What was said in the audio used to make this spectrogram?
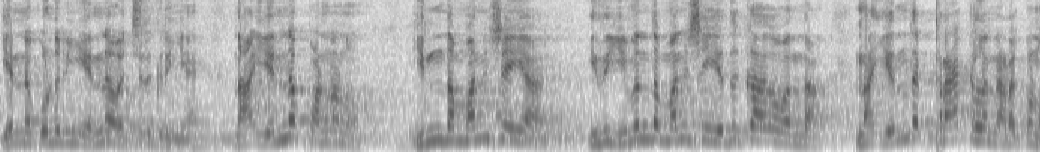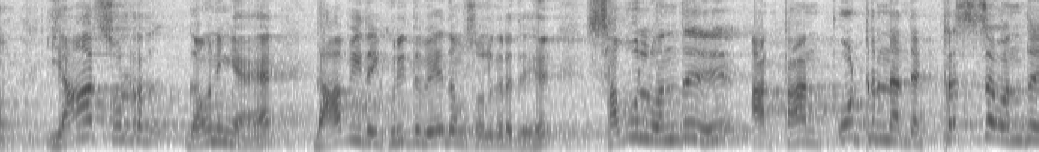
என்னை கொண்டு நீங்க என்ன வச்சிருக்கிறீங்க? நான் என்ன பண்ணணும்? இந்த மனுஷன் யார்? இது இவந்த மனுஷன் எதுக்காக வந்தான்? நான் எந்த ட்ராக்ல நடக்கணும்? யார் சொல்றது? கவனிங்க தாவீதை குறித்து வேதம் சொல்கிறது சவுல் வந்து தான் போட்டிருந்த அந்த ட்ரெஸ்ஸை வந்து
